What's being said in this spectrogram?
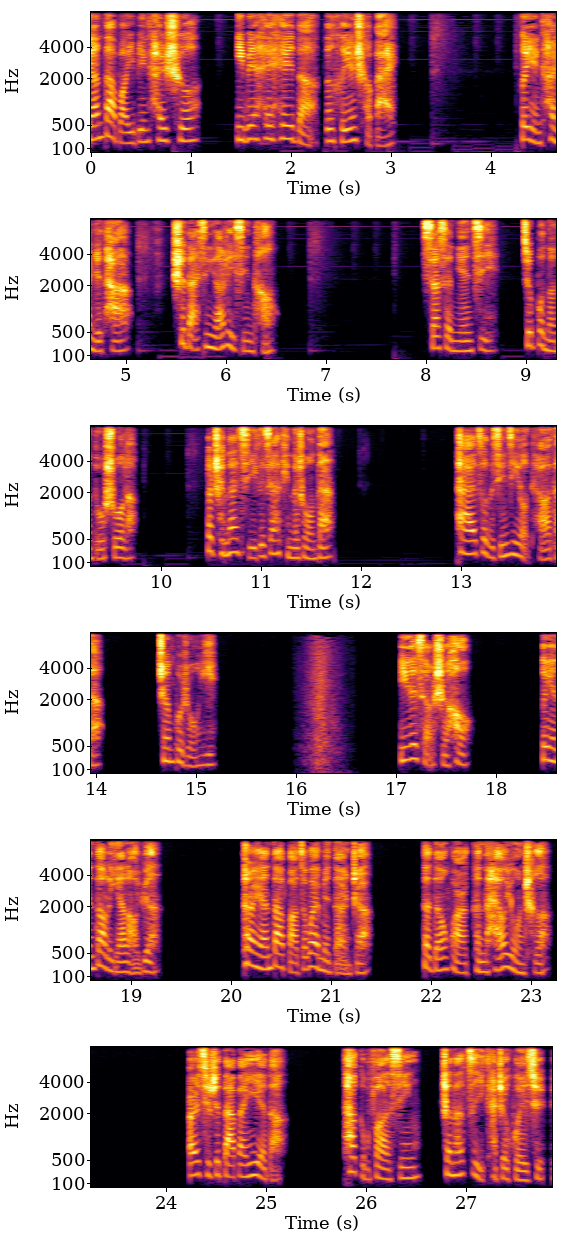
杨大宝一边开车，一边嘿嘿的跟何言扯白。何影看着他，是打心眼里心疼。小小年纪就不能读书了，要承担起一个家庭的重担，他还做的井井有条的，真不容易。一个小时后，何言到了养老院，他让杨大宝在外面等着，他等会儿可能还要用车。而且这大半夜的，他可不放心让他自己开车回去。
